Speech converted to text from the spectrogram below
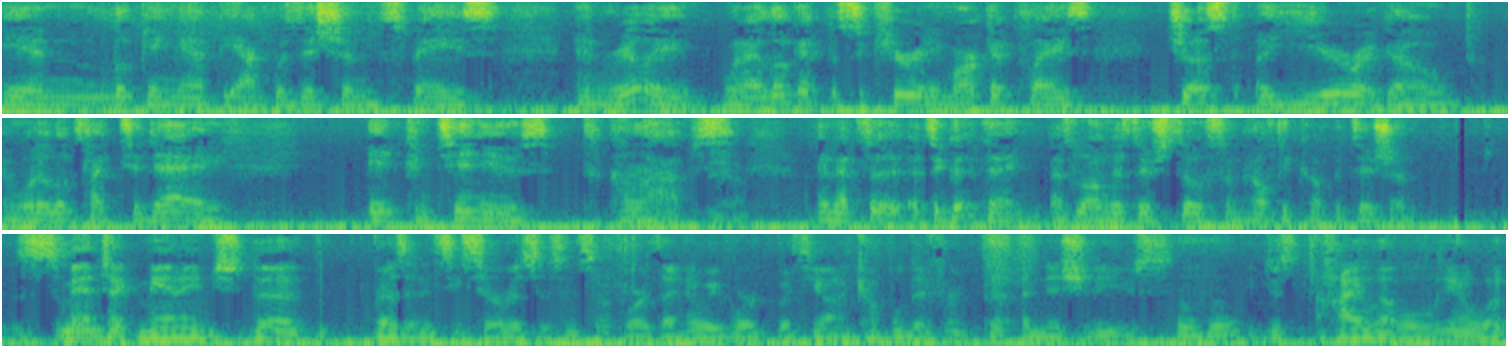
in looking at the acquisition space. And really, when I look at the security marketplace just a year ago and what it looks like today, it continues to collapse. Yeah. And that's a, that's a good thing as long as there's still some healthy competition. Symantec manage the residency services and so forth. I know we've worked with you on a couple different uh, initiatives. Mm-hmm. Just high level, you know, what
